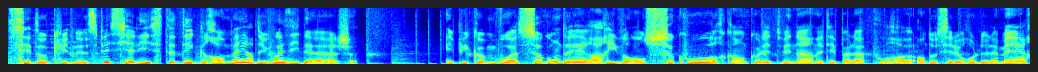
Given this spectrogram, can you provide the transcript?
C'est donc une spécialiste des grands-mères du voisinage. Et puis comme voix secondaire arrivant en secours quand Colette Vénard n'était pas là pour euh, endosser le rôle de la mère,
